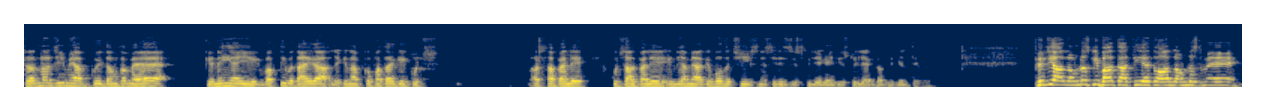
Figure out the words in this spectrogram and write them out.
टर्नर जी में आप कोई दमखम है कि नहीं है, ये वक्त ही बताएगा, लेकिन आपको पता है कि कुछ अर्सा पहले, कुछ साल पहले इंडिया में आके बहुत अच्छी इसने सीरीज़ जिसके लिए गई थी ऑस्ट्रेलिया की तरफ़ से खेलते हुए। फिर जी ऑलराउंडर्स की बात आती है तो ऑलराउंडर्स में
